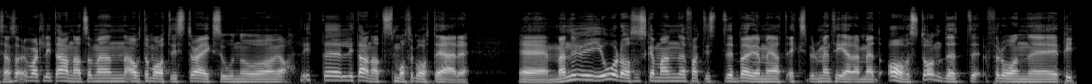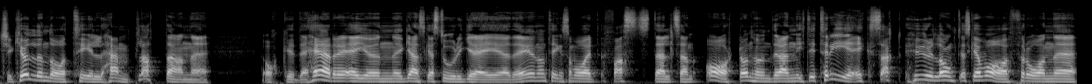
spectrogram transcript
Sen så har det varit lite annat som en automatisk strikezon och ja, lite, lite annat smått och gott där. Eh, men nu i år då så ska man faktiskt börja med att experimentera med avståndet från eh, pitcherkullen då till hemplattan. Och det här är ju en ganska stor grej. Det är ju någonting som har varit fastställt sedan 1893, exakt hur långt det ska vara från eh,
